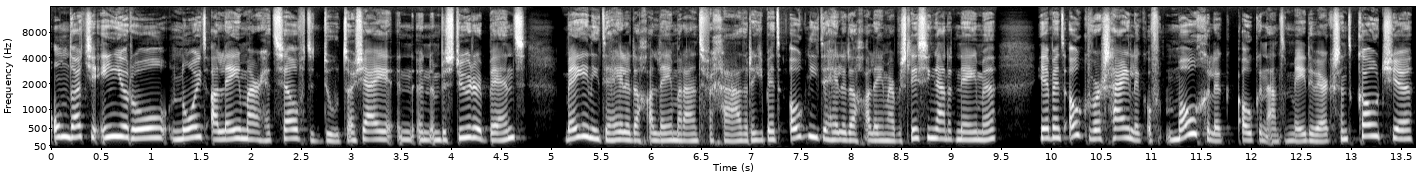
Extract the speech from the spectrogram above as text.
omdat je in je rol nooit alleen maar hetzelfde doet. Als jij een, een bestuurder bent, ben je niet de hele dag alleen maar aan het vergaderen. Je bent ook niet de hele dag alleen maar beslissingen aan het nemen. Jij bent ook waarschijnlijk of mogelijk ook een aantal medewerkers aan het coachen.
